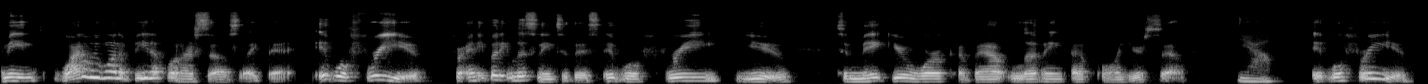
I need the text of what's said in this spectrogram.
I mean, why do we want to beat up on ourselves like that? It will free you for anybody listening to this, it will free you to make your work about loving up on yourself. Yeah. It will free you.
